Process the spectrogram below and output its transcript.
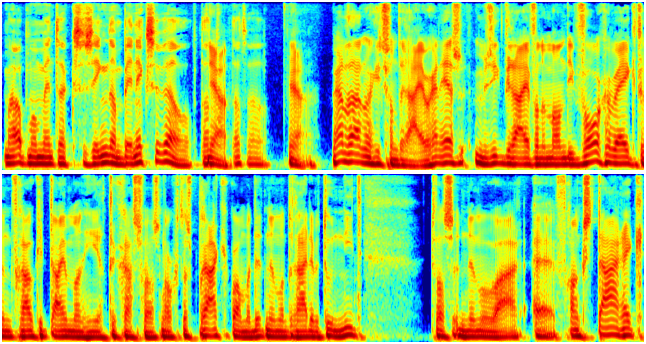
Maar op het moment dat ik ze zing, dan ben ik ze wel. Dat, ja. dat wel. Ja, we gaan daar nog iets van draaien. We gaan eerst muziek draaien van een man die vorige week, toen vrouwtje Tuinman hier te gast was, nog ter sprake kwam. Maar dit nummer draaiden we toen niet. Het was een nummer waar uh, Frank Starik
